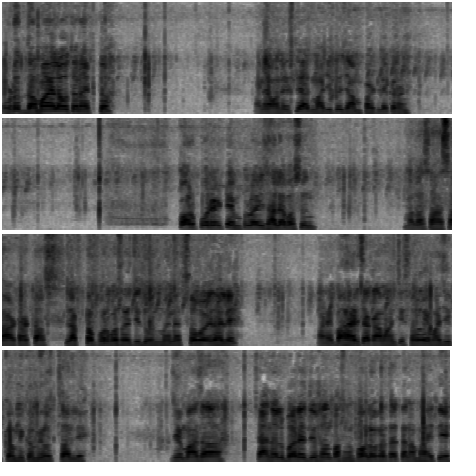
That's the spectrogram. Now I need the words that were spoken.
एवढं दमायला होतं ना एकटं. आणि ऑनेस्टली आज माझी तर जाम फाटले कारण कॉर्पोरेट एम्प्लॉई झाल्यापासून मला सहा सहा आठ आठ तास लॅपटॉपवर बसायची दोन महिन्यात सवय झाली आणि बाहेरच्या कामांची सवय माझी कमी कमी होत चालली. जे माझा चॅनल बरेच दिवसांपासून फॉलो करतात त्यांना माहिती आहे.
